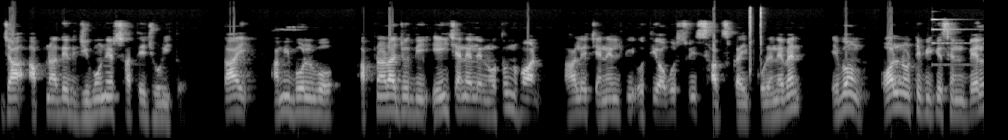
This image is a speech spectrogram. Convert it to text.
যা আপনাদের জীবনের সাথে জড়িত। তাই আমি বলব, আপনারা যদি এই চ্যানেলে নতুন হন, তাহলে চ্যানেলটি অতি অবশ্যই সাবস্ক্রাইব করে নেবেন এবং অল নোটিফিকেশন বেল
